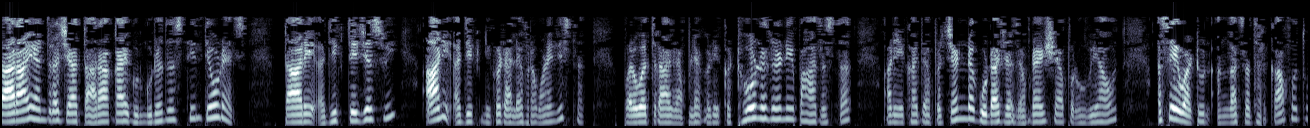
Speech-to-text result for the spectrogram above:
तारायंत्राच्या तारा काय गुणगुणत असतील तेवढ्याच. तारे अधिक तेजस्वी आणि अधिक निकट आल्याप्रमाणे दिसतात. पर्वतराज आपल्याकडे कठोर नजरेने पाहत असतात आणि एखाद्या प्रचंड गुडाच्या जबड्याशी आपण उभे आहोत असे वाटून अंगाचा थरकाप होतो.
